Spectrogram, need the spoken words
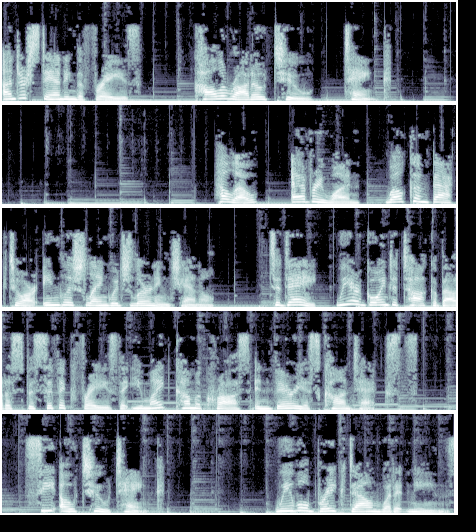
Understanding the phrase, Colorado 2, tank. Hello, everyone. Welcome back to our English language learning channel. Today, we are going to talk about a specific phrase that you might come across in various contexts. CO2 tank. We will break down what it means,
